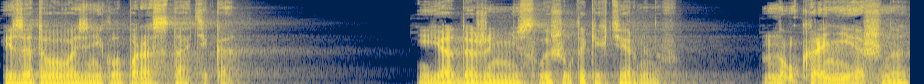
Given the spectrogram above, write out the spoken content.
Из этого возникла парастатика. Я даже не слышал таких терминов. Ну, конечно.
